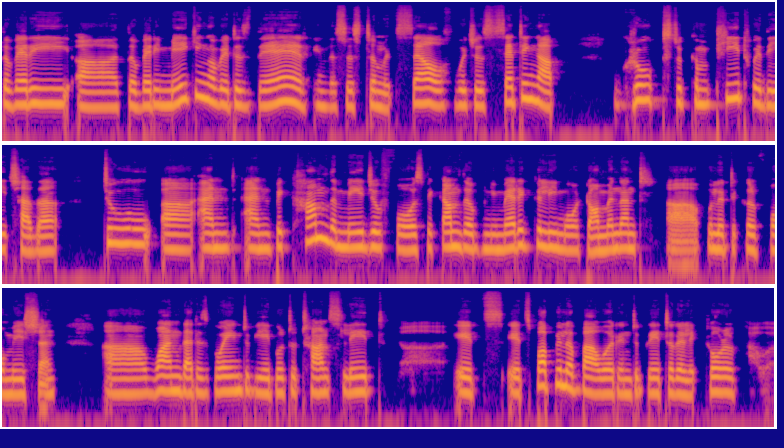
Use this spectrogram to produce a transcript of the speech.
the very, uh, the very making of it is there in the system itself, which is setting up groups to compete with each other to uh, and and become the major force, become the numerically more dominant uh, political formation, uh, one that is going to be able to translate uh, its its popular power into greater electoral power.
